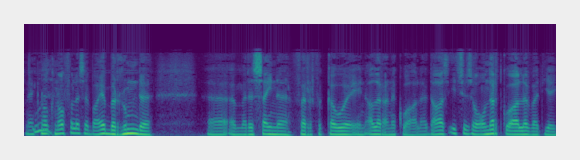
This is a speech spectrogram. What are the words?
né? Nee, knoffel is 'n baie beroemde uh medisyne vir verkoue en allerlei kwale. Daar's iets soos 100 kwale wat jy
